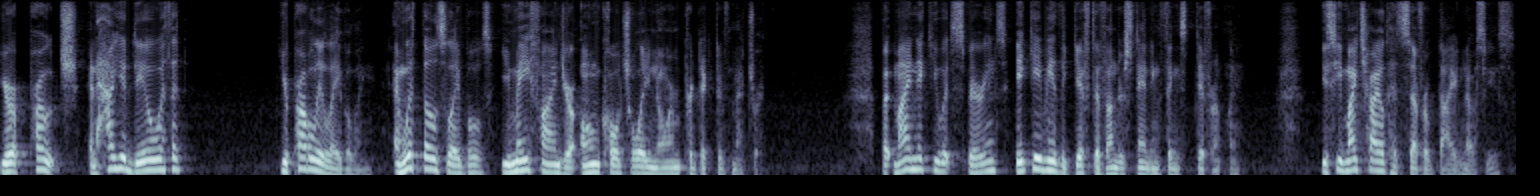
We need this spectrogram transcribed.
your approach and how you deal with it, you're probably labeling. And with those labels, you may find your own culturally normed predictive metric. But my NICU experience, it gave me the gift of understanding things differently. You see, my child had several diagnoses,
